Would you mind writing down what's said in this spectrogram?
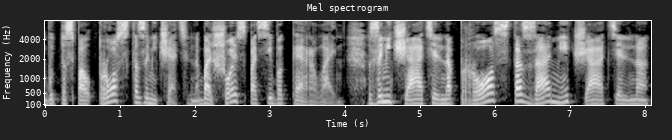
будто спал просто замечательно. Большое спасибо, Кэролайн. Замечательно, просто замечательно.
